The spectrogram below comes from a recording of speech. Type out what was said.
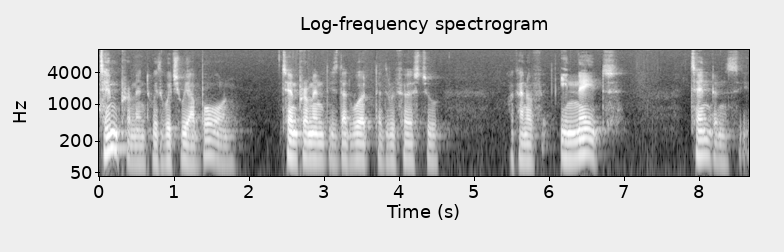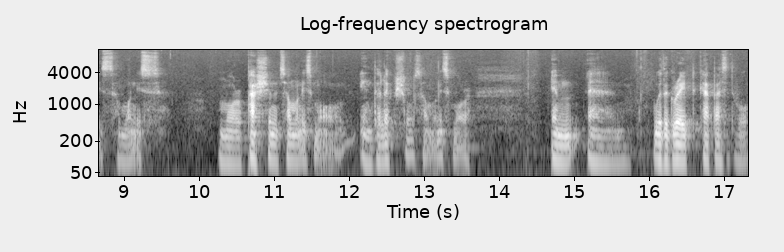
temperament with which we are born. Temperament is that word that refers to a kind of innate tendencies. Someone is more passionate, someone is more intellectual, someone is more um, with a great capacity for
